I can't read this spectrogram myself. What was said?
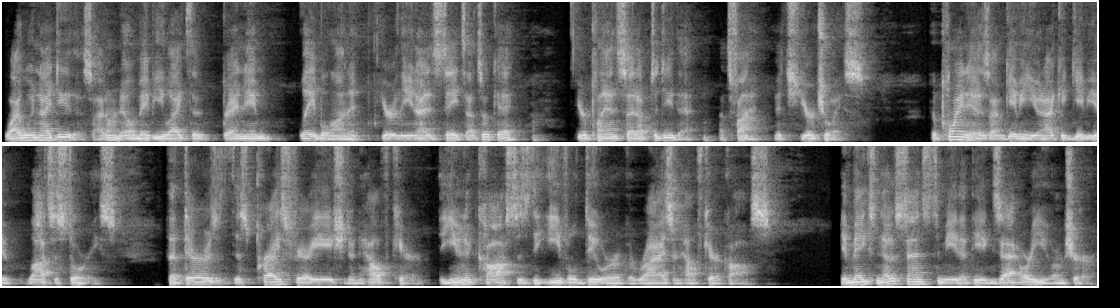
Why wouldn't I do this? I don't know. Maybe you like the brand name label on it here in the United States. That's okay. Your plan's set up to do that. That's fine. It's your choice. The point is, I'm giving you, and I could give you lots of stories that there is this price variation in healthcare. The unit cost is the evil doer of the rise in healthcare costs. It makes no sense to me that the exact, or you, I'm sure,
